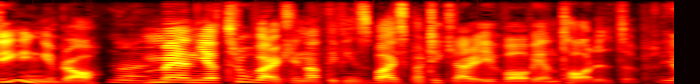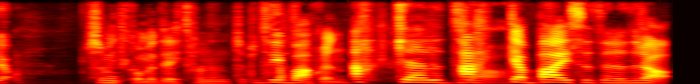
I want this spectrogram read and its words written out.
det är ju inget bra. Nej. Men jag tror verkligen att det finns bajspartiklar i vad vi än tar i. Typ. ja. Som inte kommer direkt från en typ Det är bara tvättmaskin. acka eller dra. Acka bajset eller dra.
